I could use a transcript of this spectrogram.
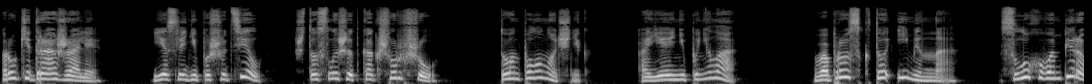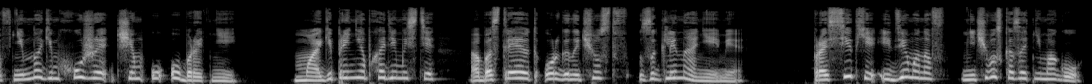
руки дрожали. Если не пошутил, что слышит, как шуршу, то он полуночник, а я и не поняла. Вопрос, кто именно? Слух у вампиров немногим хуже, чем у оборотней. Маги при необходимости обостряют органы чувств заклинаниями. Про ситхи и демонов ничего сказать не могу.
